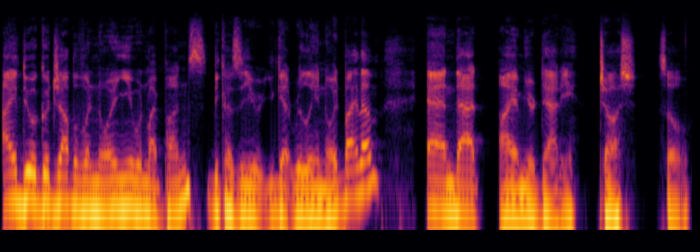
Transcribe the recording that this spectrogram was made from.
I do a good job of annoying you with my puns because you you get really annoyed by them, and that I am your daddy, Josh. So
